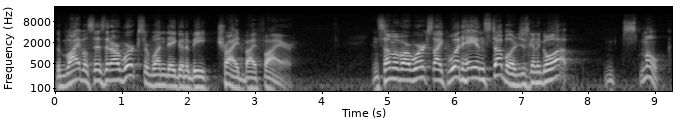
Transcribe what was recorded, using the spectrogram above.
The Bible says that our works are one day going to be tried by fire. And some of our works, like wood, hay, and stubble, are just going to go up smoke.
